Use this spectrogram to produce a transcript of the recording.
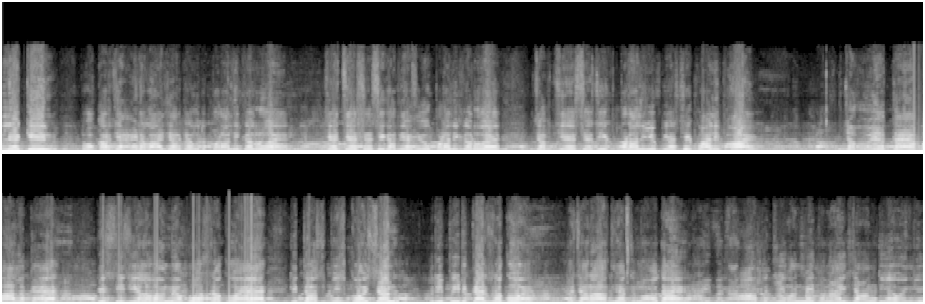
लेकिन तो जो एडवाइजर के वो तो पढ़ा लिखल रो है, जे जेएसएससी का अध्यक्ष है, वो पढ़ा लिखल रो है। जब जेएसएससी पढ़ा यूपीएससी क्वालिफाई जब वे कह पाल गए कि सीजीएलवा में हो सको है कि 10-20 क्वेश्चन रिपीट कर सको है। तो जरा अध्यक्ष महोदय आप जीवन में इतना एग्ज़ाम दिए होंगे।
